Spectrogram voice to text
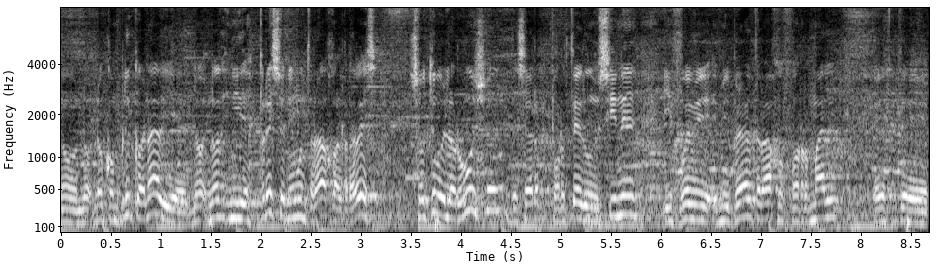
no, no, complico a nadie, ni desprecio ningún trabajo, al revés. Yo tuve el orgullo de ser portero de un cine y fue mi, primer trabajo formal este,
